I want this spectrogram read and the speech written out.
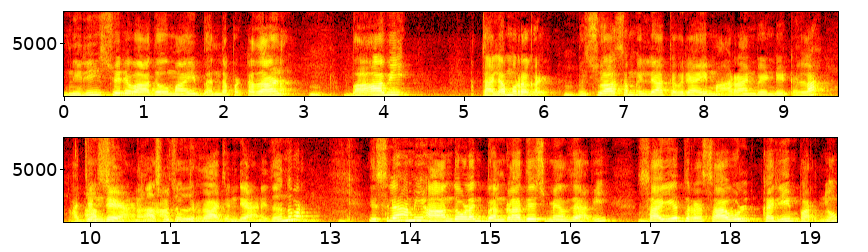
നിരീശ്വരവാദവുമായി ബന്ധപ്പെട്ടതാണ്. ഭാവി തലമുറകൾ വിശ്വാസം ഇല്ലാത്തവരായി മാറാൻ വേണ്ടിയിട്ടുള്ള അജണ്ടയാണ് ആസൂത്രിത അജണ്ടയാണ് ഇത് എന്ന് പറഞ്ഞു. ഇസ്ലാമി ആന്തോളൻ ബംഗ്ലാദേശ് മേധാവി സയ്യദ് റസാവുൾ കരീം പറഞ്ഞു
